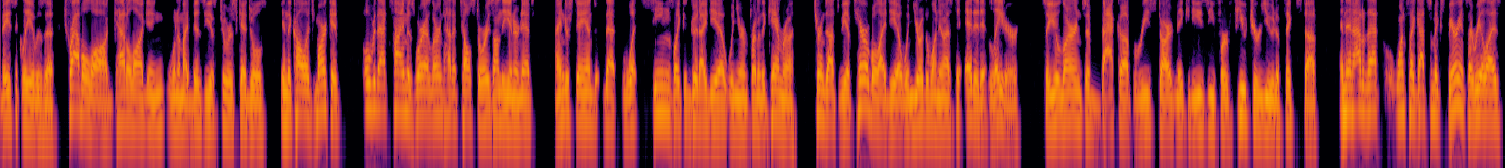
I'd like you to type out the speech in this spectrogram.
Basically, it was a travel log cataloging one of my busiest tour schedules in the college market. Over that time is where I learned how to tell stories on the internet. I understand that what seems like a good idea when you're in front of the camera turns out to be a terrible idea when you're the one who has to edit it later. So you learn to back up, restart, make it easy for future you to fix stuff. And then out of that, once I got some experience, I realized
